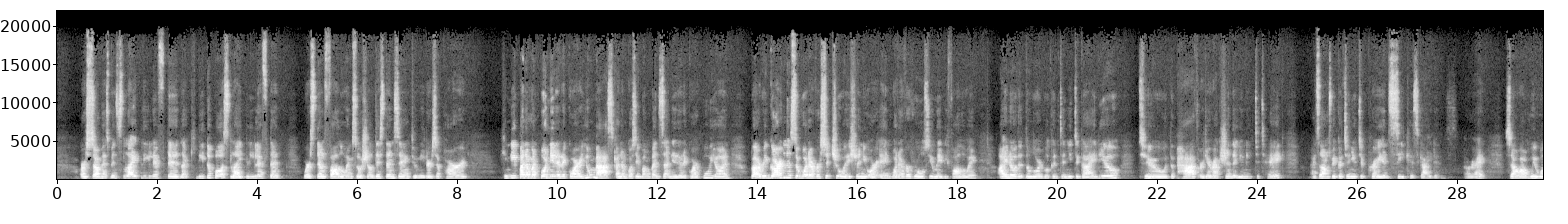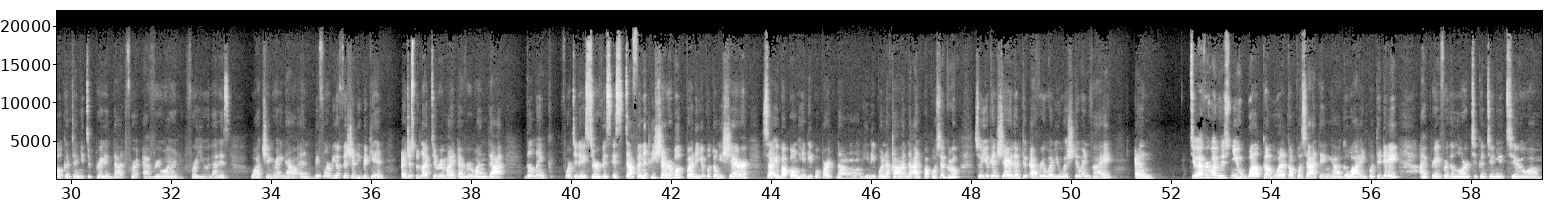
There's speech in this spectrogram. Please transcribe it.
or some has been slightly lifted, like dito po, slightly lifted. We're still following social distancing, two meters apart. Hindi pa naman po nire-require yung mask. Alam ko sa ibang bansa nire-require po yon. But regardless of whatever situation you are in, whatever rules you may be following, I know that the Lord will continue to guide you to the path or direction that you need to take as long as we continue to pray and seek His guidance. All right? So um, we will continue to pray in that for everyone, for you that is watching right now. And before we officially begin, I just would like to remind everyone that the link for today's service is definitely shareable. Pwede nyo po itong i-share sa iba pong hindi po part ng, hindi po naka, na-add pa po sa group. So you can share them to everyone you wish to invite. And to everyone who's new, welcome, welcome po sa ating uh, gawain po today. I pray for the Lord to continue to um,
